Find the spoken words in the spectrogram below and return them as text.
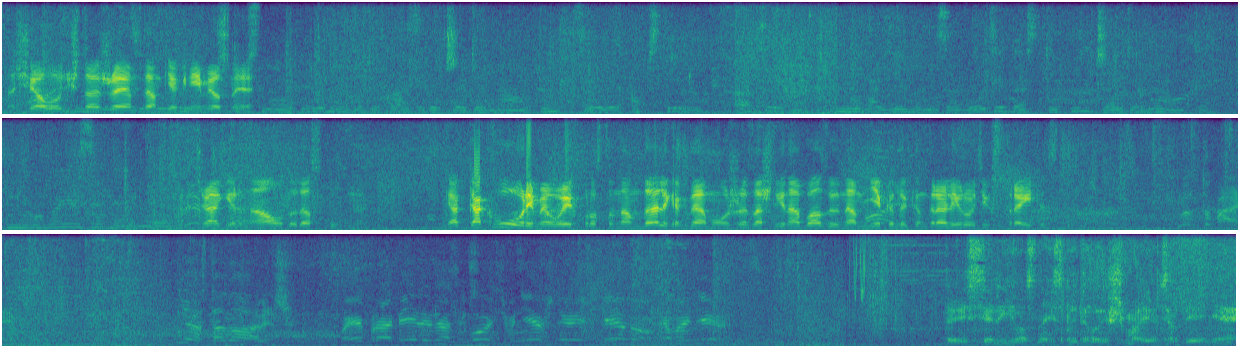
Сначала уничтожаем танки огнеметные. Снайперы могут указывать Джаггернаутам цели обстрела. Потеряно. На военном заводе доступны Джаггернауты. Новое задание. Джаггернауты доступны. Как, как вовремя вы их просто нам дали, когда мы уже зашли на базу, и нам некогда контролировать их строительство. Наступаем. Остановишь. Мы пробили насквозь внешнюю стену, командир. Ты серьезно испытываешь мое терпение?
